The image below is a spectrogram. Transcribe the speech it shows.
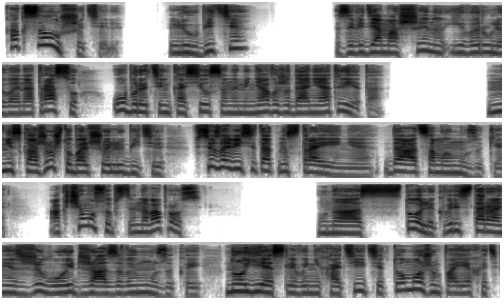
Как слушатель. Любите? Заведя машину и выруливая на трассу, оборотень косился на меня в ожидании ответа. Не скажу, что большой любитель. Все зависит от настроения, да, от самой музыки. А к чему, собственно, вопрос? У нас столик в ресторане с живой джазовой музыкой, но если вы не хотите, то можем поехать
